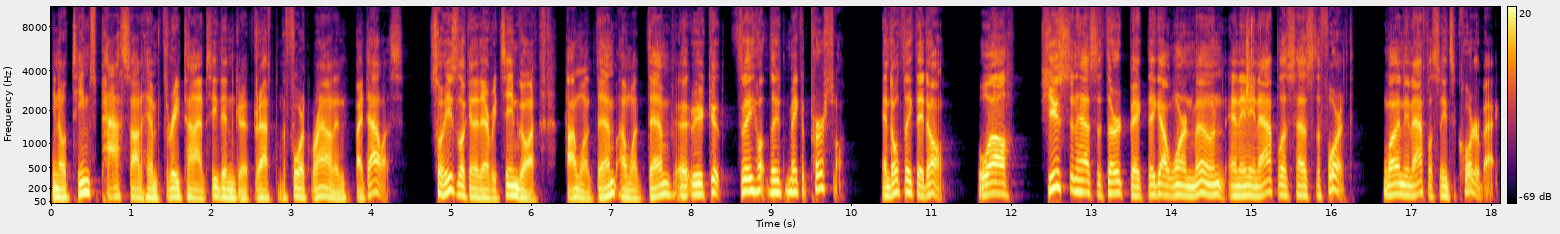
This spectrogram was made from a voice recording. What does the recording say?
you know, teams passed on him three times. He didn't get drafted in the fourth round and by Dallas. So he's looking at every team going, I want them. I want them. Uh, they, they make it personal and don't think they don't. Well, Houston has the third pick. They got Warren Moon and Indianapolis has the fourth. Well, Indianapolis needs a quarterback.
